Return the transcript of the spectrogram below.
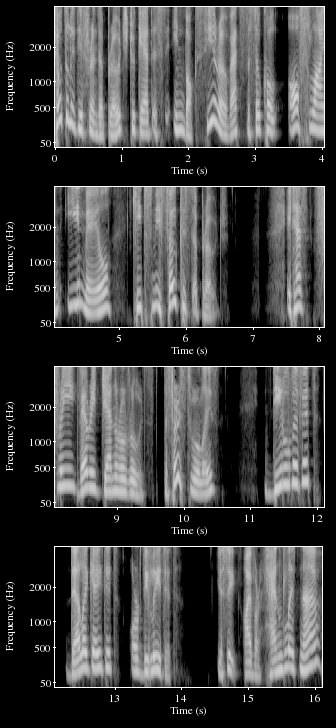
totally different approach to get inbox zero. That's the so-called offline email keeps me focused approach. It has three very general rules. The first rule is deal with it, delegate it, or delete it. You see, either handle it now,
